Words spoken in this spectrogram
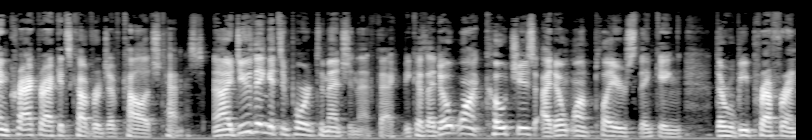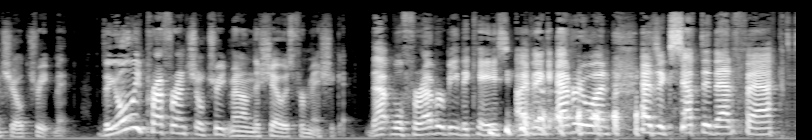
and Cracked Racquet's coverage of college tennis. And I do think it's important to mention that fact because I don't want coaches, I don't want players thinking there will be preferential treatment. The only preferential treatment on the show is for Michigan. That will forever be the case. I think everyone has accepted that fact,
